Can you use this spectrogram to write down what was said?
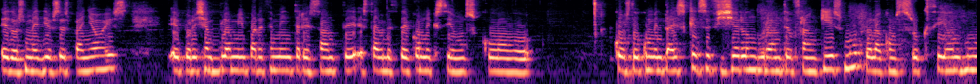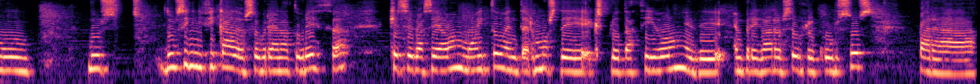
e dos medios españois. Eh, por exemplo, a mí parece moi interesante establecer conexións co, cos documentais que se fixeron durante o franquismo pola construcción dun, duns, dun significado sobre a natureza que se baseaban moito en termos de explotación e de empregar os seus recursos para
